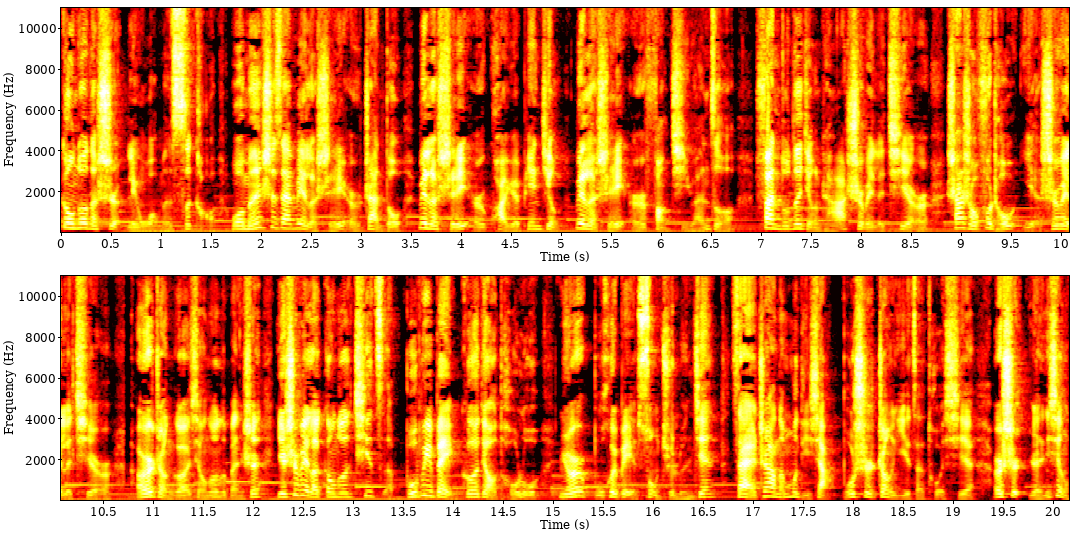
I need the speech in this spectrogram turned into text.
更多的是令我们思考：我们是在为了谁而战斗？为了谁而跨越边境？为了谁而放弃原则？贩毒的警察是为了妻儿，杀手复仇也是为了妻儿，而整个行动的本身也是为了更多的妻子不必被割掉头颅，女儿不会被送去轮奸。在这样的目的下。不是正义在妥协，而是人性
